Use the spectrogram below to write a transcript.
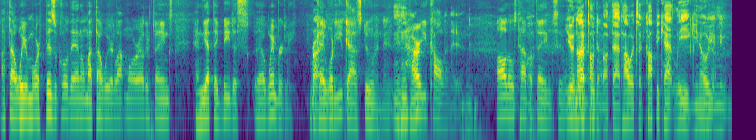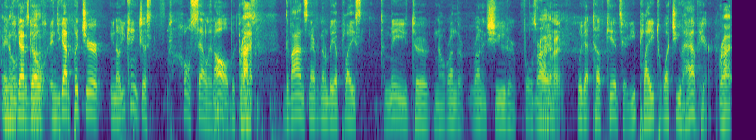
I thought we were more physical than them. I thought we were a lot more other things, and yet they beat us uh, Wimberley. Right. Okay, what are you guys doing, and, and how are you calling it, and all those type of things. know, you and I have talked that. about that. How it's a copycat league. You know. I mean. You and know, you got to go and you got to put your you know you can't just wholesale it all because Right. Devine's never going to be a place to me to you know run the run and shoot or full spread right. we got tough kids here you play to what you have here Right.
